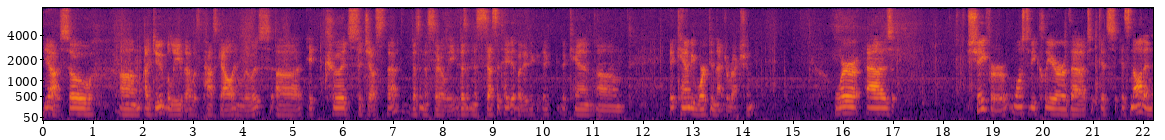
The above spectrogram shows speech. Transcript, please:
Yeah. So. Um, I do believe that with Pascal and Lewis, uh, it could suggest that. It doesn't necessarily, it doesn't necessitate it, but it, it, it can, um, it can be worked in that direction. Whereas Schaeffer wants to be clear that it's it's not an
